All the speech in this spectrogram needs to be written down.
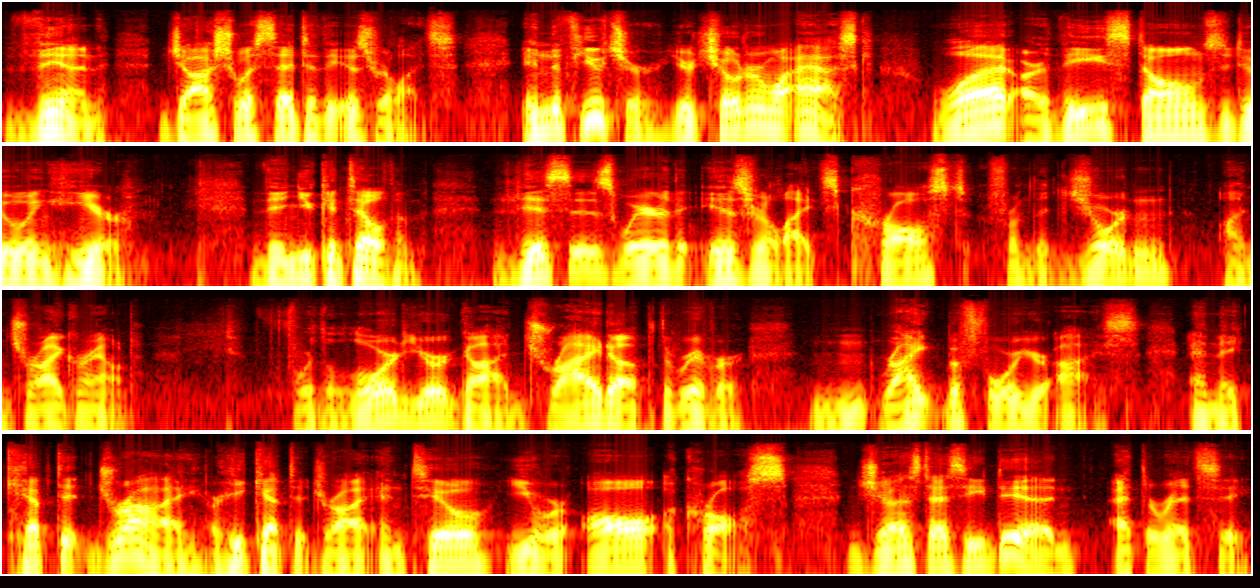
Then Joshua said to the Israelites, In the future, your children will ask, What are these stones doing here? Then you can tell them, This is where the Israelites crossed from the Jordan on dry ground. For the Lord your God dried up the river right before your eyes, and they kept it dry, or he kept it dry, until you were all across, just as he did at the Red Sea.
